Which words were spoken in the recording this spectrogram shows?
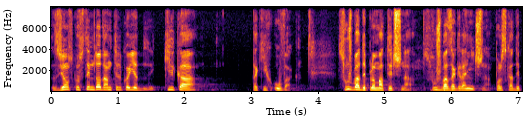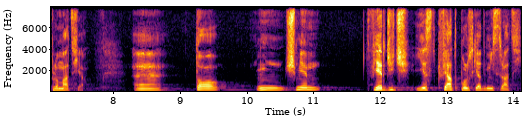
w związku z tym dodam tylko kilka takich uwag. Służba dyplomatyczna, służba zagraniczna, polska dyplomacja e, to mm, śmiem twierdzić jest kwiat polskiej administracji.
